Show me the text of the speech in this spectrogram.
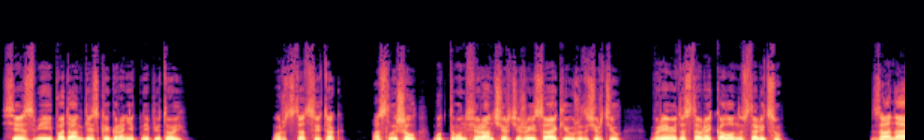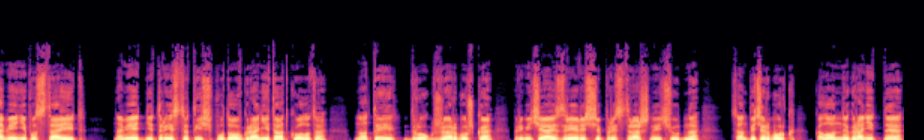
Все змеи под ангельской гранитной пятой. Может статься и так. А слышал, будто Монферран чертежи Исааки уже дочертил. Время доставлять колонны в столицу. За нами не постоит. На медне триста тысяч пудов гранита отколото. Но ты, друг Жербушка, примечай зрелище пристрашное и чудно. Санкт-Петербург, колонны гранитные,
